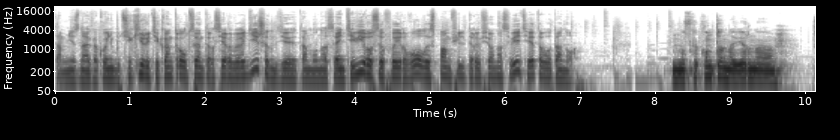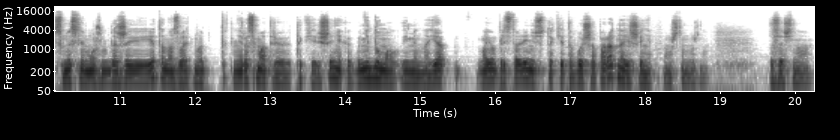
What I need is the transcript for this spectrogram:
там, не знаю, какой-нибудь Security Control Center Server Edition, где там у нас антивирусы, фаерволы, спам-фильтры, все на свете, это вот оно. Ну, в каком-то, наверное, смысле можно даже и это назвать, но так не рассматриваю такие решения, как бы не думал именно. Я, в моем представлении, все-таки это больше аппаратное решение, потому что нужно достаточно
